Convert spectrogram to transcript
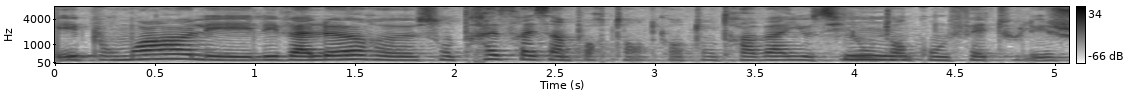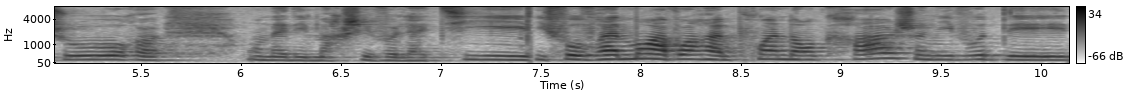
et pour moi, les, valeurs euh, sont très très importantes quand on travaille aussi longtemps mm. qu'on le fait tous les jours. On a des marchés volatiles. Il faut vraiment avoir un point d'ancrage au niveau des,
